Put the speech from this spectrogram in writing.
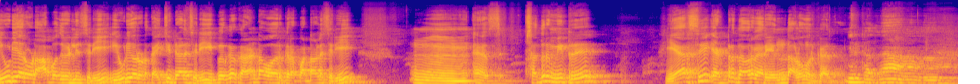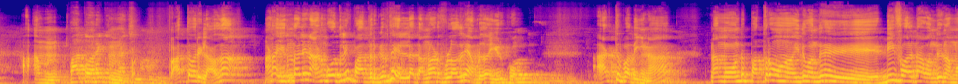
யூடிஆரோட ஆப்பது வீட்லையும் சரி யூடிஆரோட கைச்சீட்டாலும் சரி இப்போ இருக்கிற கரண்ட்டாக இருக்கிற பட்டாலும் சரி சதுர மீட்ரு ஏர்ஸு ஹெக்டர் தவிர வேறு எந்த அளவும் இருக்காது. இருக்காது. பார்த்த வரைக்கும் பார்த்த வரையில் அதுதான் ஆனால் இருந்தாலும் நான் அனுபவத்துலையும் பார்த்துருக்கிறது எல்லா தமிழ்நாடு ஃபுல்லாகலையும் அப்படி தான் இருக்கும். அடுத்து பார்த்தீங்கன்னா நம்ம வந்து பத்திரம் இது வந்து டிஃபால்ட்டாக வந்து நம்ம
